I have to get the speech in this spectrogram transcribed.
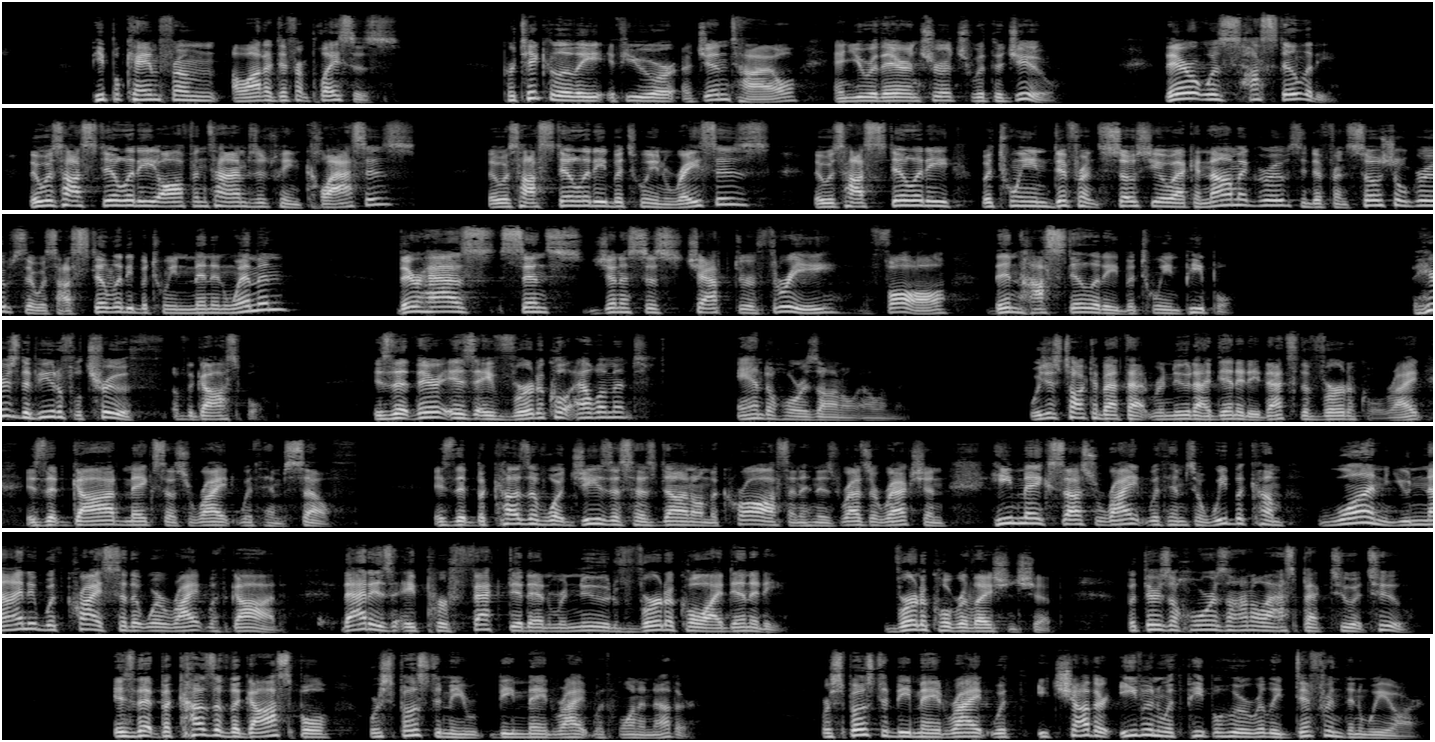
People came from a lot of different places, particularly if you were a Gentile and you were there in church with a Jew. There was hostility. There was hostility oftentimes between classes. There was hostility between races. There was hostility between different socioeconomic groups and different social groups. There was hostility between men and women. There has, since Genesis chapter 3, the fall, been hostility between people. But here's the beautiful truth of the gospel is that there is a vertical element and a horizontal element. We just talked about that renewed identity. That's the vertical, right? Is that God makes us right with himself. Is that because of what Jesus has done on the cross and in his resurrection, he makes us right with him. So we become one, united with Christ so that we're right with God. That is a perfected and renewed vertical identity, vertical relationship. But there's a horizontal aspect to it too is that because of the gospel, we're supposed to be, made right with one another. We're supposed to be made right with each other, even with people who are really different than we are.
